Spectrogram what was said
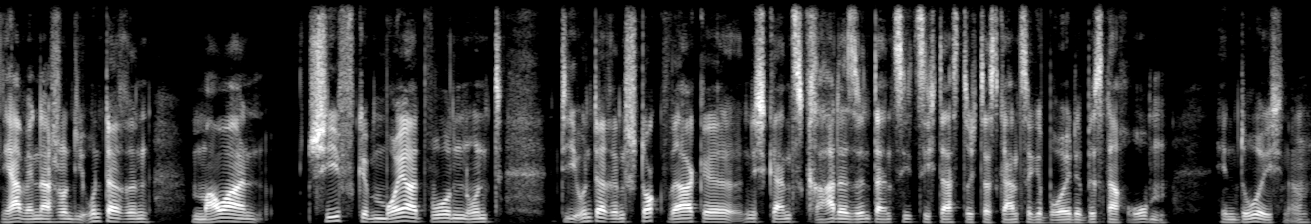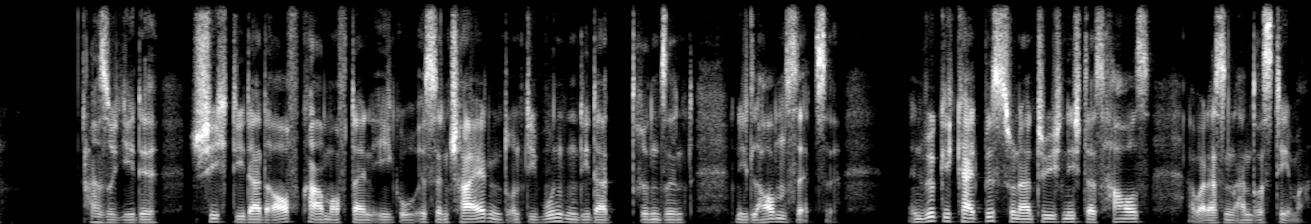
ja, wenn da schon die unteren Mauern schief gemäuert wurden und die unteren Stockwerke nicht ganz gerade sind, dann zieht sich das durch das ganze Gebäude bis nach oben hindurch. Ne? Also jede Schicht, die da drauf kam auf dein Ego, ist entscheidend und die Wunden, die da drin sind, die Glaubenssätze. In Wirklichkeit bist du natürlich nicht das Haus, aber das ist ein anderes Thema.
